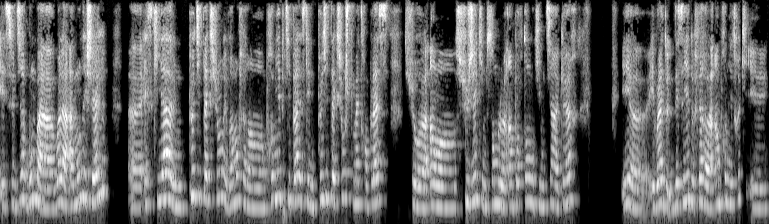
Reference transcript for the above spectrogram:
et se dire bon bah voilà, à mon échelle, euh, est-ce qu'il y a une petite action et vraiment faire un premier petit pas? Est-ce qu'il y a une petite action que je peux mettre en place sur euh, un, sujet qui me semble important ou qui me tient à cœur? Et, euh, voilà d'essayer de, faire un premier truc. Et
